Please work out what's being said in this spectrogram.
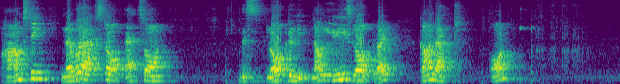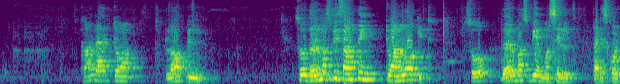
hamstring never acts on, acts on this locked knee. Now knee is locked, right? Can't act on can't act on locked knee. So there must be something to unlock it. So there must be a muscle that is called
